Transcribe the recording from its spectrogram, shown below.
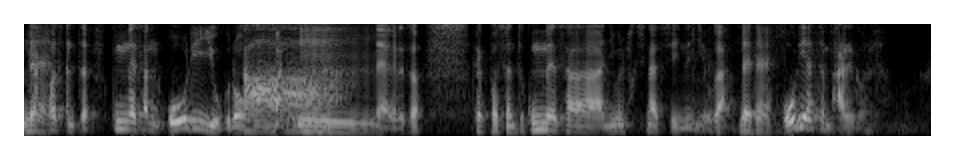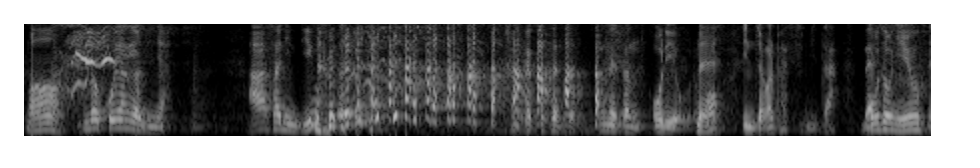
네. 100% 국내산 오리육으로 아. 만듭니다. 음. 네, 그래서 100% 국내산임을 확신할 수 있는 이유가 네네. 오리한테 말을 걸어요. 어, 너 고향이 어디냐? 아산인디요? 100% 국내산 오리육으로 네. 인정을 받습니다. 네. 보성 이유.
